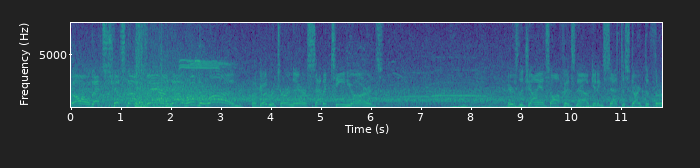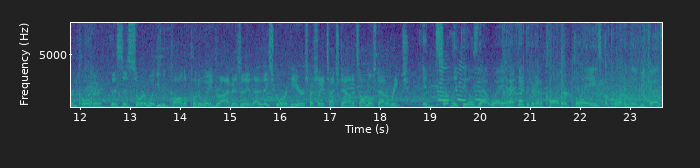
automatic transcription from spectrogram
Oh, that's just not fair, and now room to run. A good return there, 17 yards. Here's the Giants offense now getting set to start the third quarter. This is sort of what you would call a put-away drive. As they, uh, they score here, especially a touchdown, it's almost out of reach. It certainly feels that way, and I think that they're going to call their plays accordingly because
